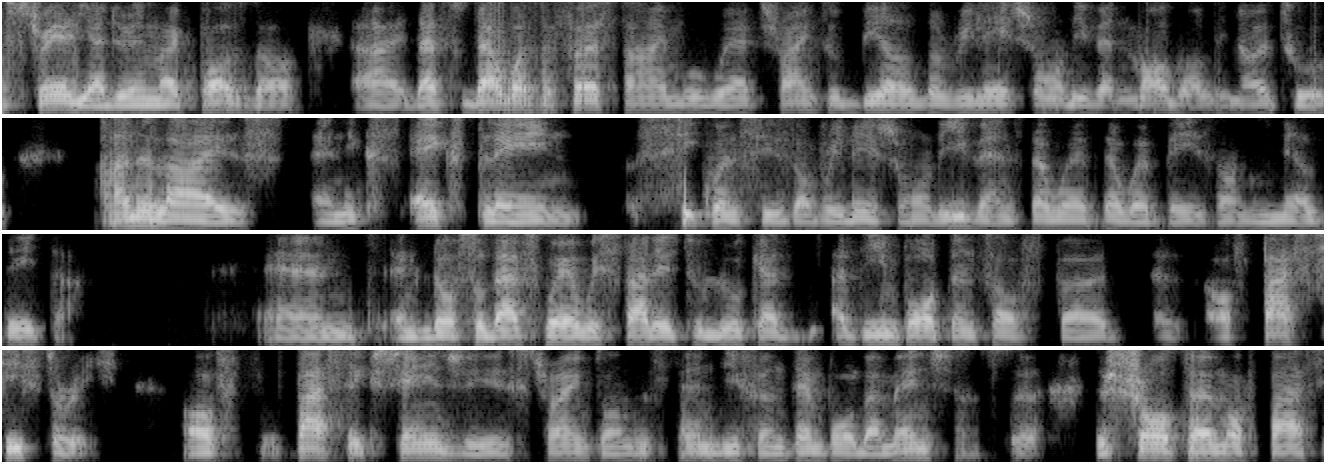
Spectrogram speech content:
australia during my postdoc uh, that's that was the first time we were trying to build a relational event model in order to analyze and ex- explain sequences of relational events that were that were based on email data. And and so that's where we started to look at, at the importance of uh, of past history of past exchanges trying to understand different temporal dimensions. Uh, the short term of past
